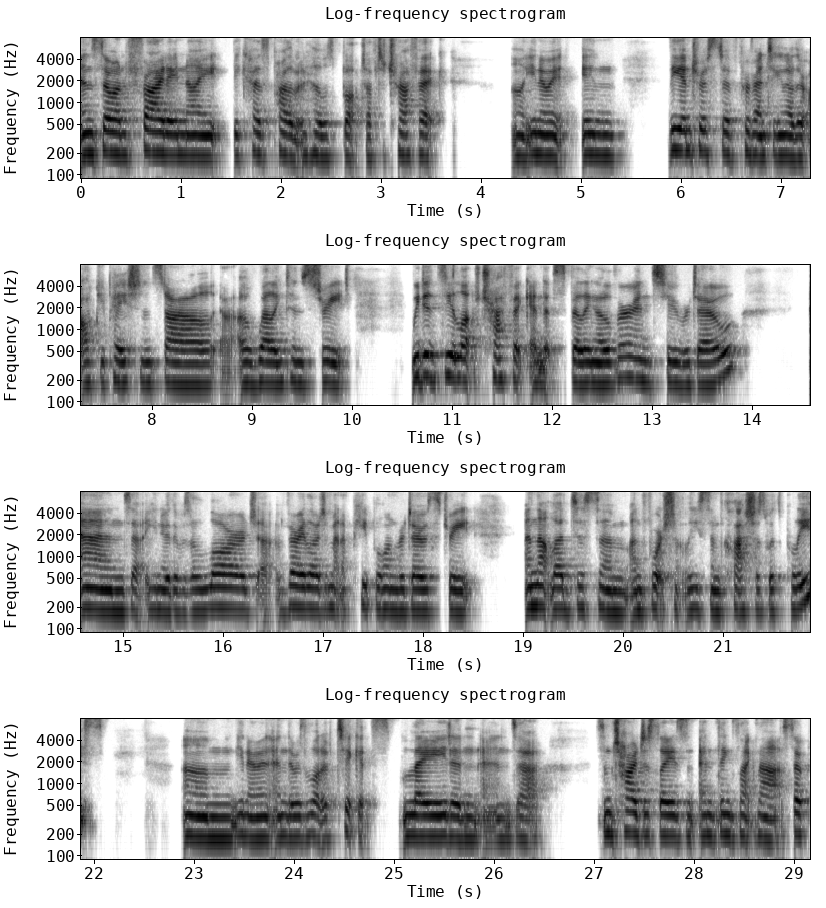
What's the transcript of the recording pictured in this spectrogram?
And so on Friday night, because Parliament Hill was blocked off to traffic, uh, you know, in the interest of preventing another occupation style uh, of Wellington Street, we did see a lot of traffic end up spilling over into Rideau. And, uh, you know, there was a large, a very large amount of people on Rideau Street. And that led to some, unfortunately, some clashes with police um, you know, and, and, there was a lot of tickets laid and and uh, some charges laid and, and, things like that. So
